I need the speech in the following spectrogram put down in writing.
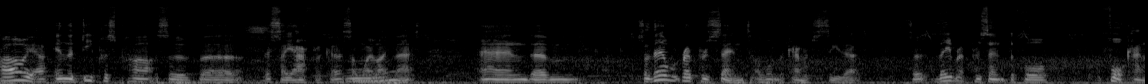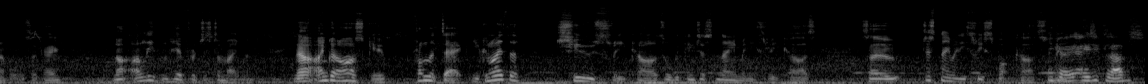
Oh, yeah. In the deepest parts of, uh, let's say, Africa, somewhere mm. like mm-hmm. that. And um, so they will represent, I want the camera to see that, so they represent the four, four cannibals, okay? Now, I'll leave them here for just a moment. Now, I'm going to ask you, from the deck, you can either choose three cards or we can just name any three cards. So just name any three spot cards. okay, eight of clubs.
